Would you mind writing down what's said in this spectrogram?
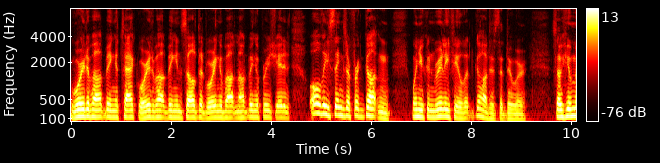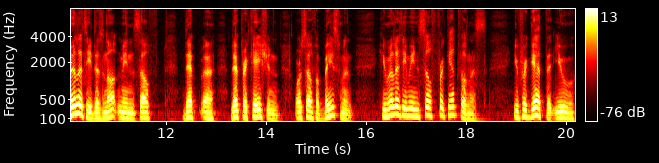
Worried about being attacked, worried about being insulted, worrying about not being appreciated. All these things are forgotten when you can really feel that God is the doer. So humility does not mean self uh, deprecation or self abasement. Humility means self forgetfulness. You forget that you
